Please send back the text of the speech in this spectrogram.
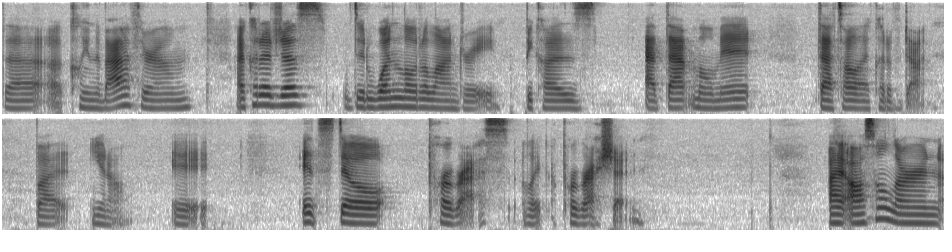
the uh, clean the bathroom. I could have just did one load of laundry because at that moment that's all I could have done. But, you know, it it's still progress, like a progression. I also learned,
